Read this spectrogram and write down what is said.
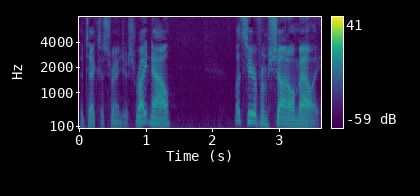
the Texas Rangers. Right now, let's hear from Shawn O'Malley.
